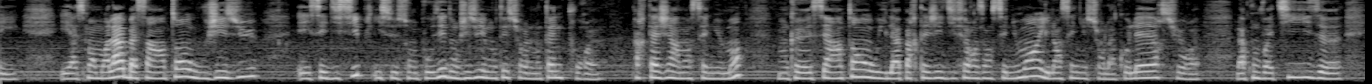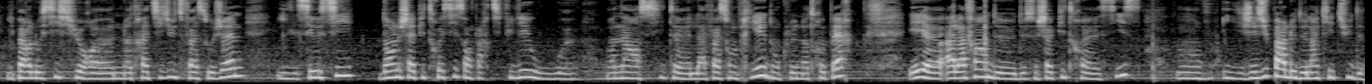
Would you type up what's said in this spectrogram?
Et, et à ce moment-là, bah, c'est un temps où Jésus et ses disciples, ils se sont posés. Donc Jésus est monté sur une montagne pour partager un enseignement. Donc c'est un temps où il a partagé différents enseignements. Il enseigne sur la colère, sur la convoitise. il parle aussi sur notre attitude face aux jeunes. C'est aussi dans le chapitre 6 en particulier où euh, on a ensuite euh, la façon de prier, donc le Notre Père. Et euh, à la fin de, ce chapitre 6, on, il, Jésus parle de l'inquiétude.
